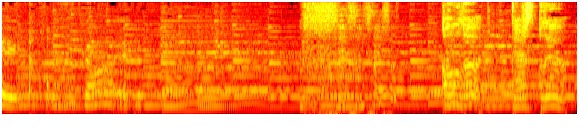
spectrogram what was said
Oh my god. oh, look, there's Blue.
